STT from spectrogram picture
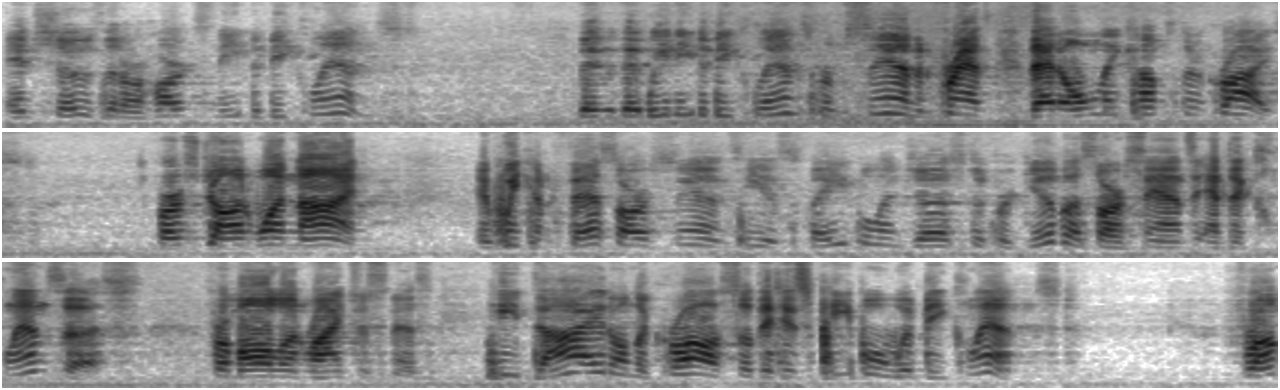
and shows that our hearts need to be cleansed. That, that we need to be cleansed from sin. And friends, that only comes through Christ. 1 John 1 9. If we confess our sins, he is faithful and just to forgive us our sins and to cleanse us from all unrighteousness. He died on the cross so that his people would be cleansed from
